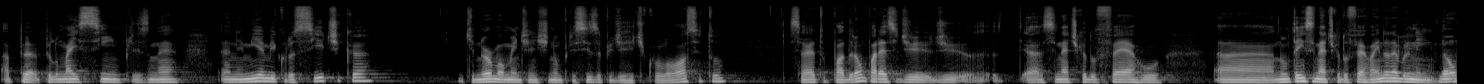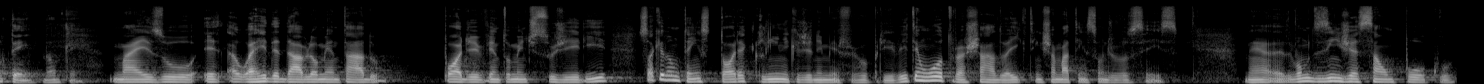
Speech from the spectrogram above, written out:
a, pelo mais simples, né? Anemia microcítica, que normalmente a gente não precisa pedir reticulócito, certo? O padrão parece de, de a cinética do ferro... Ah, não tem cinética do ferro ainda, né, Bruninho? Não tem, não tem mas o, o RDW aumentado pode eventualmente sugerir, só que não tem história clínica de anemia ferropriva. E tem um outro achado aí que tem que chamar a atenção de vocês. Né? Vamos desengessar um pouco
